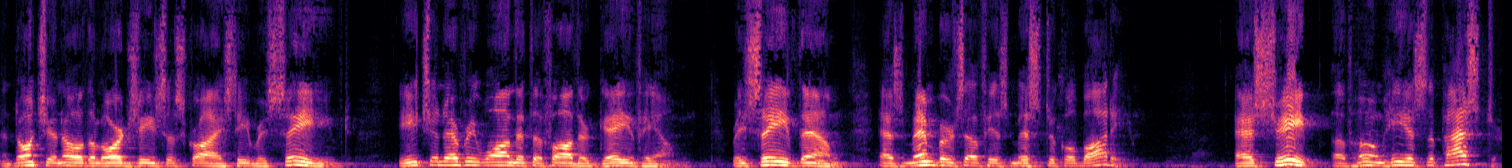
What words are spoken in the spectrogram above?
And don't you know the Lord Jesus Christ, He received each and every one that the Father gave Him receive them as members of his mystical body, as sheep of whom he is the pastor,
